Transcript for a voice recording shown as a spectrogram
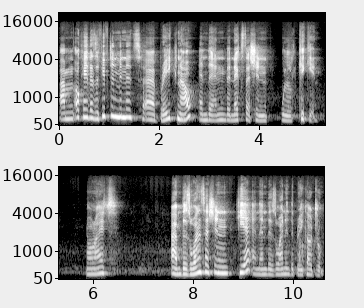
Um, okay, there's a 15 minutes uh, break now, and then the next session will kick in. All right? Um, there's one session here, and then there's one in the breakout room.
